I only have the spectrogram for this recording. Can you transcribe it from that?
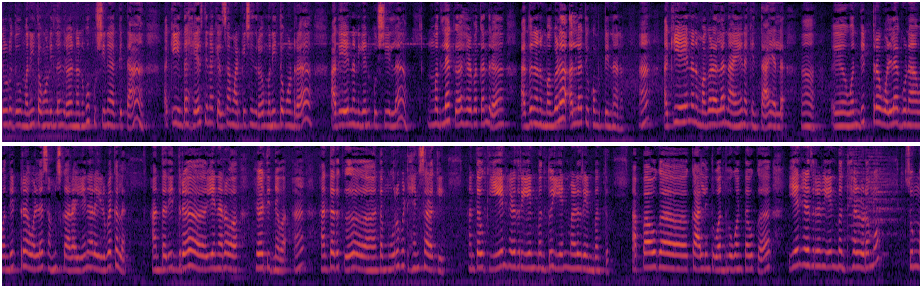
ದುಡುದು ಮನಿ ತಗೊಂಡಿದ್ಲಂದ್ರೆ ನನಗೂ ಖುಷಿನೇ ಆಕಿತ್ತ ಆಕಿ ಇಂಥ ಹೇಳ್ತಿನ ಕೆಲಸ ಮಾಡ್ಕೇಸಿದ್ರೆ ಮನಿ ತಗೊಂಡ್ರೆ ಅದೇ ನನಗೇನು ಖುಷಿ ಇಲ್ಲ? ಮೊದ್ಲೇಕ ಹೇಳ್ಬೇಕಂದ್ರೆ ಅದು ನನ್ನ ಮಗಳ ಅಲ್ಲ ತಿಳ್ಕೊಂಬಿಟ್ಟಿನಿ ನಾನು. ಆಕಿ ಏ ನನ್ನ ಮಗಳಲ್ಲ ನಾ ಏನು ಆಕಿನ ತಾಯಿ ಅಲ್ಲ? ಒಂದಿಟ್ರ ಒಳ್ಳೆ ಗುಣ, ಒಂದಿಟ್ರ ಒಳ್ಳೆ ಸಂಸ್ಕಾರ ಏನಾರ ಇರ್ಬೇಕಲ್ಲ? ಅಂಥದಿದ್ರೆ ಏನಾರ ಹೇಳ್ತಿದ್ನವ ಅಂಥದಕ್ಕೆ ಅಂತ ಮೂರು ಬಿಟ್ಟು ಹೆಂಗೆ ಸಾಳಕಿ ಅಂಥವ್ಕೆ ಏನು ಹೇಳಿದ್ರೆ ಏನು ಬಂತು, ಏನು ಮಾಡಿದ್ರೆ ಏನು ಬಂತು? ಅಪ್ಪ ಅವಾಗ ಕಾಲಿಂತ ಒದ್ದು ಹೋಗುವಂಥವ್ಕೆ ಏನು ಹೇಳಿದ್ರೆ ಏನು ಬಂತು ಹೇಳೋಡಮ್ಮ ಸುಮ್ಮ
